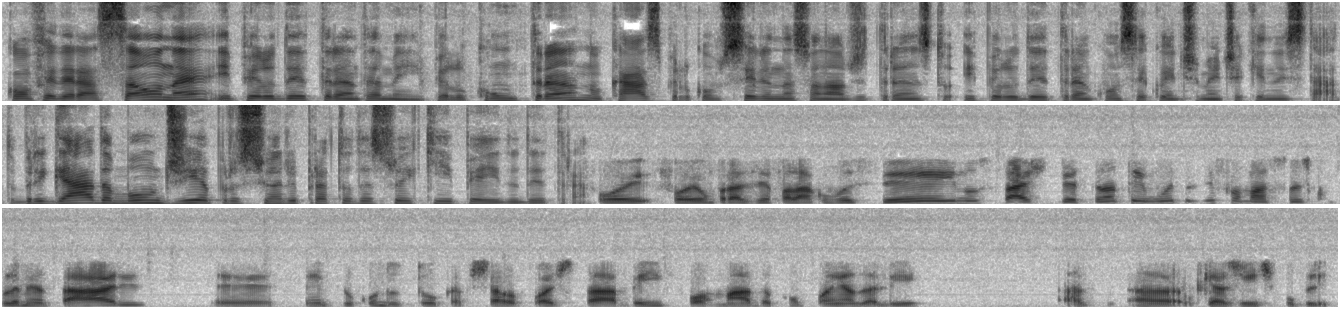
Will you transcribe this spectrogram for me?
Confederação, né? E pelo Detran também, pelo CONTRAN, no caso, pelo Conselho Nacional de Trânsito e pelo Detran, consequentemente, aqui no Estado. Obrigada, bom dia para o senhor e para toda a sua equipe aí do Detran. Foi, foi um prazer falar com você e no site do Detran tem muitas informações complementares. É, sempre o condutor capixaba pode estar bem informado, acompanhando ali a, a, o que a gente publica.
